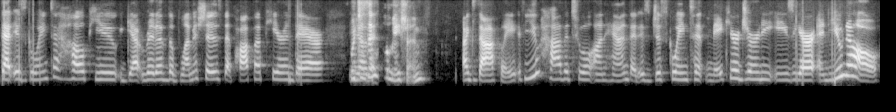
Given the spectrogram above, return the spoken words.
that is going to help you get rid of the blemishes that pop up here and there, which know, is inflammation. Exactly. If you have a tool on hand that is just going to make your journey easier, and you know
